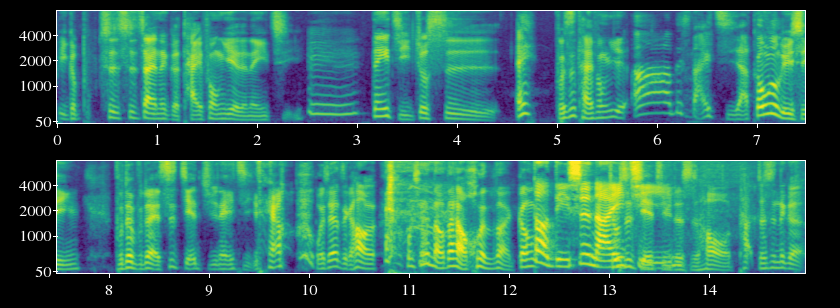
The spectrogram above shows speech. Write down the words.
一个是是在那个台风夜的那一集，嗯，那一集就是哎，不是台风夜啊，那是哪一集啊？公路旅行？不对不对，是结局那一集。然后我现在整个好，我现在脑袋好混乱。刚到底是哪一就是集？结局的时候，他就是那个，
